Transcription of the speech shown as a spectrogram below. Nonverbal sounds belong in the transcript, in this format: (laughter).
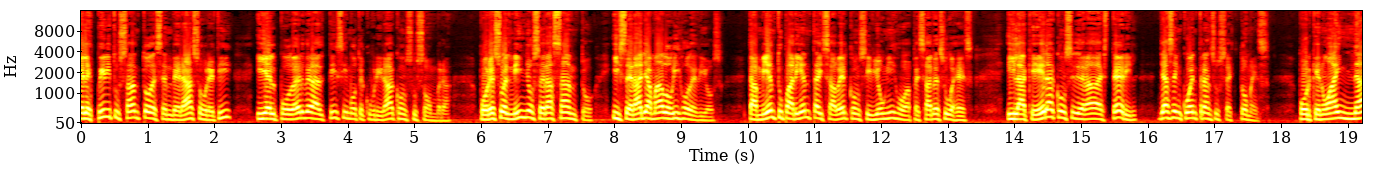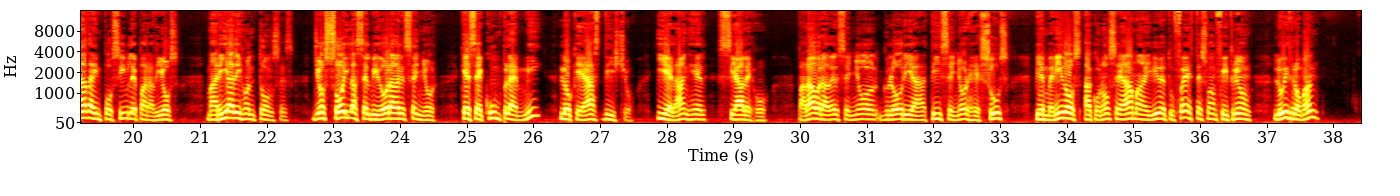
el Espíritu Santo descenderá sobre ti y el poder del Altísimo te cubrirá con su sombra. Por eso el niño será santo y será llamado Hijo de Dios. También tu parienta Isabel concibió un hijo a pesar de su vejez, y la que era considerada estéril ya se encuentra en su sexto mes, porque no hay nada imposible para Dios. María dijo entonces, Yo soy la servidora del Señor, que se cumpla en mí lo que has dicho. Y el ángel se alejó. Palabra del Señor, gloria a ti, Señor Jesús. Bienvenidos a Conoce, Ama y Vive tu Fe. Este es su anfitrión, Luis Román.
